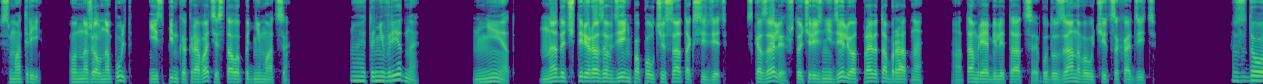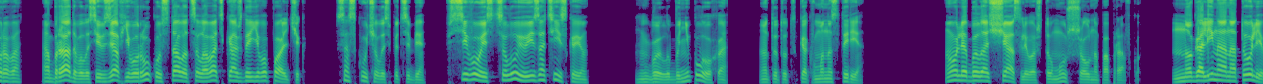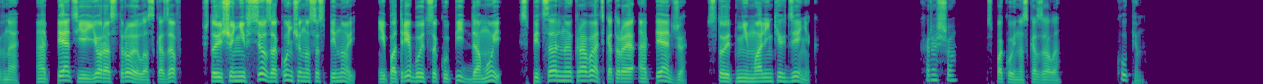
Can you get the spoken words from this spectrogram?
«Смотри». Он нажал на пульт, и спинка кровати стала подниматься. «А это не вредно?» «Нет. Надо четыре раза в день по полчаса так сидеть. Сказали, что через неделю отправят обратно, а там реабилитация, буду заново учиться ходить. Здорово. Обрадовалась и, взяв его руку, стала целовать каждый его пальчик. Соскучилась по тебе. Всего исцелую и затискаю. Было бы неплохо. А ты тут как в монастыре. Оля была счастлива, что муж шел на поправку. Но Галина Анатольевна опять ее расстроила, сказав, что еще не все закончено со спиной, и потребуется купить домой специальную кровать, которая, опять же, стоит немаленьких денег. «Хорошо», — спокойно сказала. «Купим».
